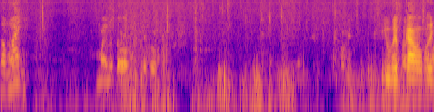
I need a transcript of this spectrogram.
ดอกไม้ไม่มาตอเดี๋ยวก่อนอยู่แบบเก่าเพิ่น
